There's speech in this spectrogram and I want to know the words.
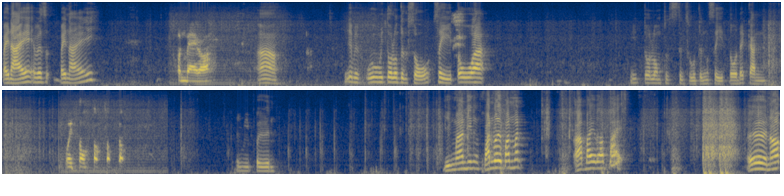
ไปไหนเบอร์สไปไหน คนแบกเหรอ อ้าวนี่มีอู้มีตัวลงตึกสูงสี่ตัว มีตัวลงตึกตึกสูงถึงสี่ตัวด้วยกัน โอ้ยตกตกตกตกไม่มีปืน ยิงมันยิงฟันเลยฟันมันอาไปอาไป เออน็อก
